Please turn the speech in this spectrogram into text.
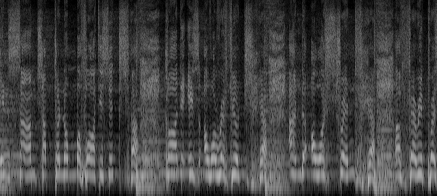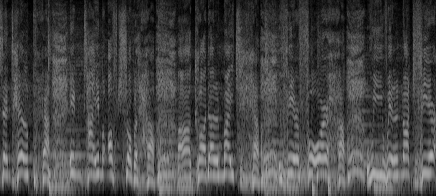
in Psalm chapter number 46 God is our refuge and our strength, a very present help in time of trouble. Ah, God Almighty, therefore we will not fear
